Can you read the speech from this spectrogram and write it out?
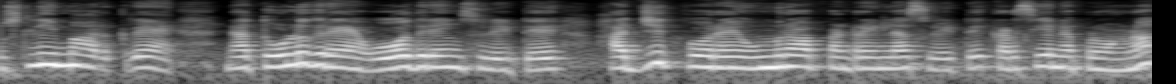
முஸ்லீமாக இருக்கிறேன் நான் தொழுகிறேன் ஓதுறேன்னு சொல்லிட்டு ஹஜ்ஜுக்கு போகிறேன் உம்ரா பண்ணுறேன்லாம் சொல்லிட்டு கடைசியாக என்ன பண்ணுவாங்கன்னா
